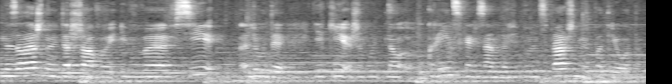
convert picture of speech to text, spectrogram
незалежною державою, і в- всі люди, які живуть на українських землях, будуть справжніми патріотами.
